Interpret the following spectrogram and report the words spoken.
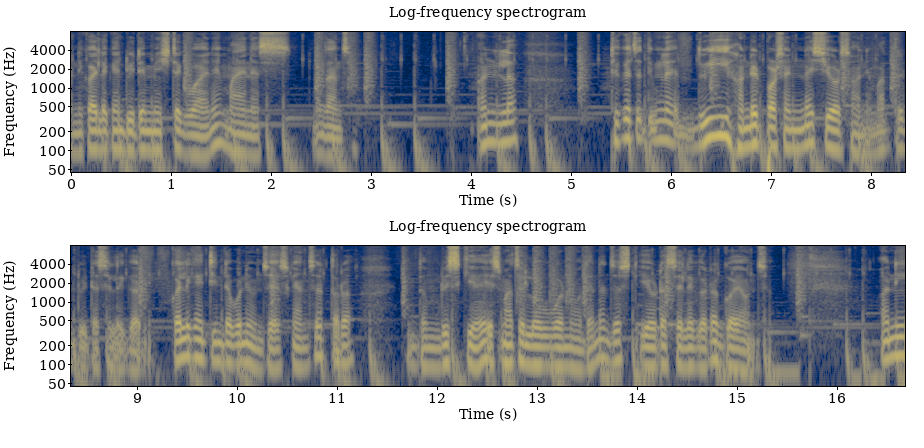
अनि कहिलेकाहीँ दुइटै मिस्टेक भयो भने माइनसमा जान्छ अनि ल ठिकै छ तिमीलाई दुई हन्ड्रेड पर्सेन्ट नै स्योर छ भने मात्रै दुइटा सिलेक्ट गर्ने। कहिलेकाहीँ तिनवटा पनि हुन्छ यसको एन्सर तर एकदम रिस्की है यसमा चाहिँ लो गर्नु हुँदैन जस्ट एउटा सेलेक्ट गरेर गयो हुन्छ। अनि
